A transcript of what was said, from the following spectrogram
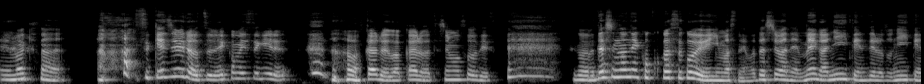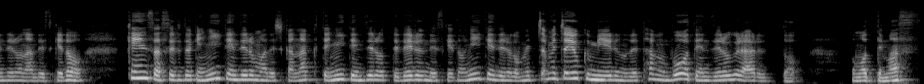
えまきさん、スケジュールを詰め込みすぎる。わかるわかる。私もそうです。すごい。私のね、ここがすごい言いますね。私はね、目が2.0と2.0なんですけど、検査するときに2.0までしかなくて2.0って出るんですけど、2.0がめちゃめちゃよく見えるので、多分5.0ぐらいあると思ってます。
